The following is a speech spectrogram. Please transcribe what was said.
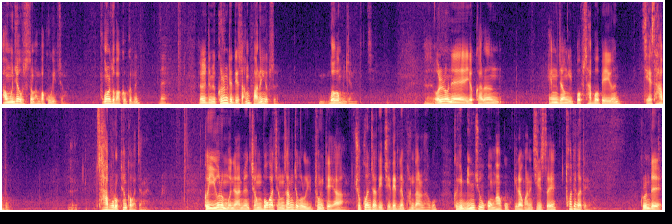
아무 문제가 없었으면 안 바꾸겠죠. 오늘도 바꿨거든요. 네. 예를 들면 그런 데 대해서 아무 반응이 없어요. 뭐가 문제인지. 예, 언론의 역할은 행정, 입법, 사법에 의한 제4부. 사부로 평가받잖아요. 그 이유는 뭐냐면 정보가 정상적으로 유통이 돼야 주권자들이 제대로 된 판단을 하고 그게 민주공화국이라고 하는 질서의 토대가 돼요. 그런데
